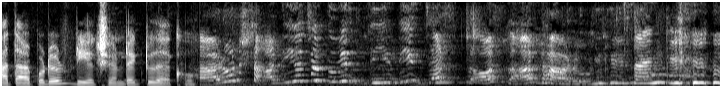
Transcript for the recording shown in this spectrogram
আর তারপরে ওর রিয়াকশনটা একটু দেখো। দারুণ সাজিয়েছো তুমি দিদি জাস্ট অসাধারণ। থ্যাংক ইউ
